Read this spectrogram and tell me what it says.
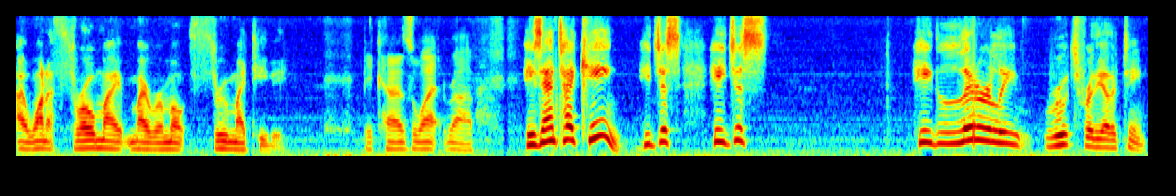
I want to throw my my remote through my TV. Because what, Rob? He's anti-king. He just he just he literally roots for the other team.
